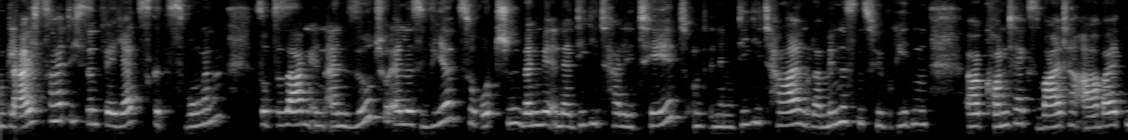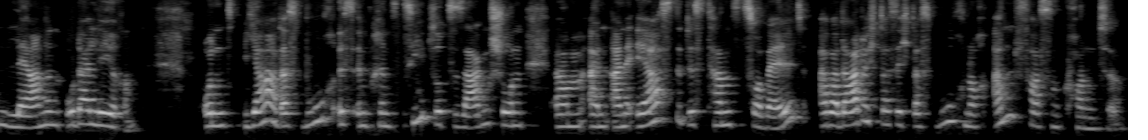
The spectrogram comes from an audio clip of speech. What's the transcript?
Und gleichzeitig sind wir jetzt gezwungen, sozusagen in ein virtuelles Wir zu rutschen, wenn wir in der Digitalität und in dem digitalen oder mindestens hybriden äh, Kontext weiterarbeiten, lernen oder lehren. Und ja, das Buch ist im Prinzip sozusagen schon ähm, ein, eine erste Distanz zur Welt, aber dadurch, dass ich das Buch noch anfassen konnte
